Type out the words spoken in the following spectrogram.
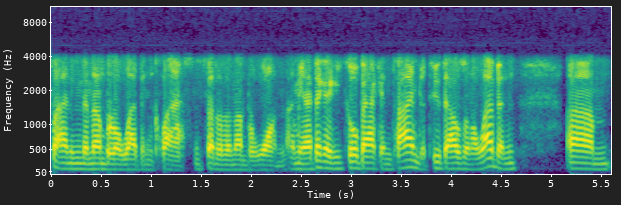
signing the number 11 class instead of the number one? I mean, I think I could go back in time to 2011. Um,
